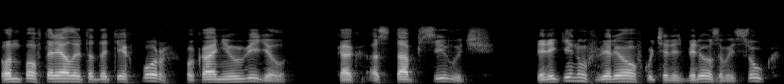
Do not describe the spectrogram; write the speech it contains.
он повторял это до тех пор, пока не увидел, как Остап Силыч, перекинув веревку через березовый сук,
